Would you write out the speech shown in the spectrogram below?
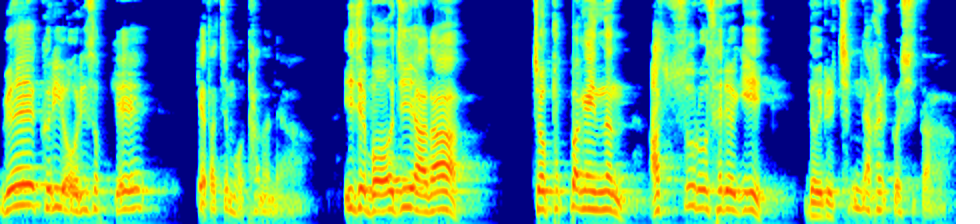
왜 그리 어리석게 깨닫지 못하느냐? 이제 머지않아 저 북방에 있는 아수르 세력이 너희를 침략할 것이다.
